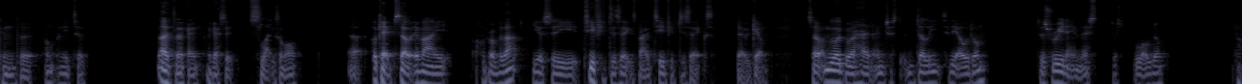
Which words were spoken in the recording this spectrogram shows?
Convert. Oh, I need to okay, I guess it selects them all. Uh, okay, so if I hover over that, you'll see 256 by 256. There we go. So I'm going to go ahead and just delete the old one. Just rename this, just logo. Oh,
